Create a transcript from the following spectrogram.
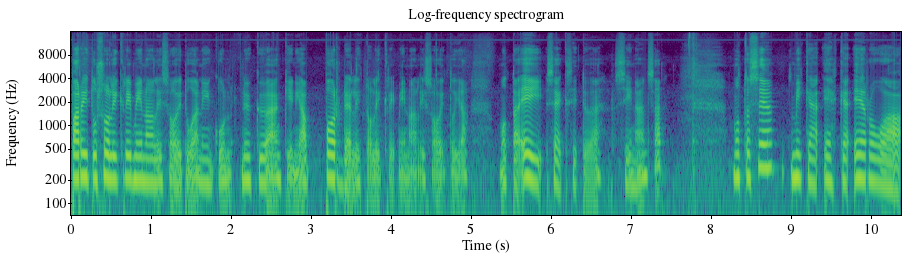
Paritus oli kriminalisoitua niin kuin nykyäänkin ja bordellit oli kriminalisoituja, mutta ei seksityö sinänsä. Mutta se, mikä ehkä eroaa,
